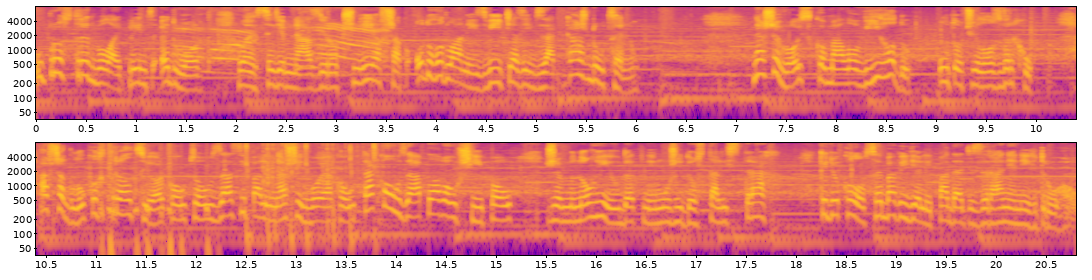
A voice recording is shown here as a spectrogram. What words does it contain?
Uprostred bol aj princ Edward, len 17-ročný, avšak odhodlaný zvíťaziť za každú cenu. Naše vojsko malo výhodu, útočilo z vrchu. Avšak lukostrelci Jorkovcov zasypali našich vojakov takou záplavou šípov, že mnohí udatní muži dostali strach, keď okolo seba videli padať zranených druhov.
